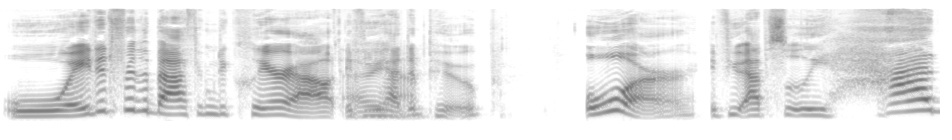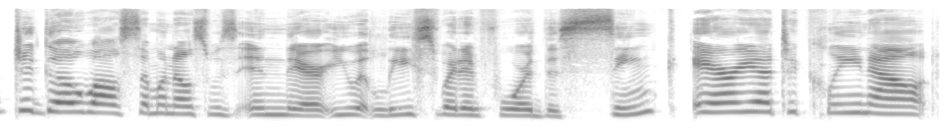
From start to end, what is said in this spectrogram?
waited for the bathroom to clear out if Oh, you had to poop, or if you absolutely had to go while someone else was in there, you at least waited for the sink area to clean out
